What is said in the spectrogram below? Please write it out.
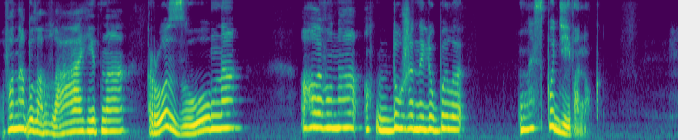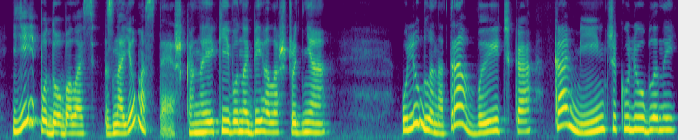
Вона була лагідна, розумна, але вона дуже не любила несподіванок. Їй подобалась знайома стежка, на якій вона бігала щодня, улюблена травичка, камінчик улюблений,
